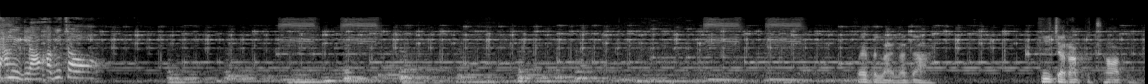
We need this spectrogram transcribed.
ดังอีกแล้วค่ะพี่โจ ไม่เป็นไรละดาพี่จะรับผิดชอบเอง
